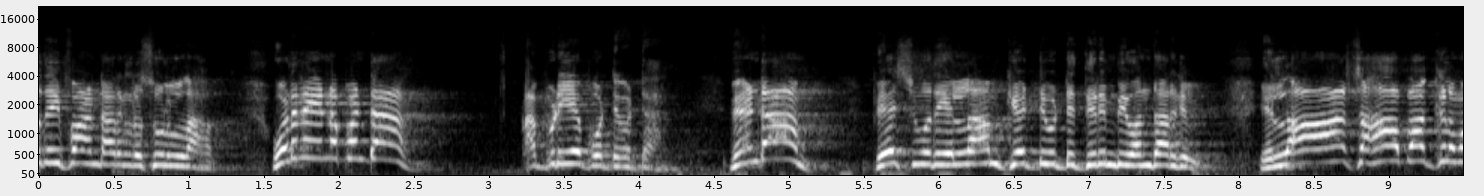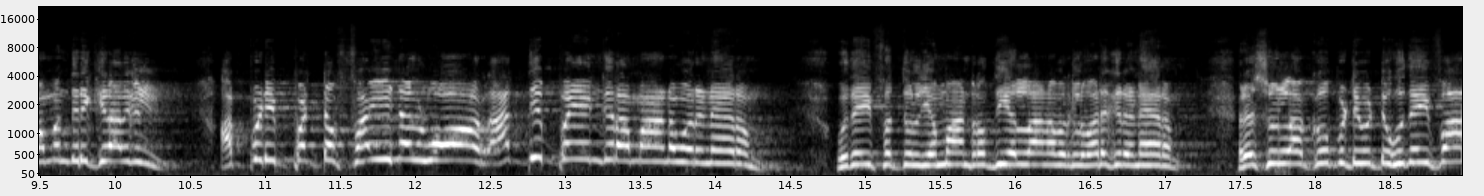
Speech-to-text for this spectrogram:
உதைஃபா என்றார்கள் ரசூலுல்லாஹ். உடனே என்ன பண்ணிட்டார்? அப்படியே போட்டு விட்டார். வேண்டாம் பேசுவதை எல்லாம் கேட்டுவிட்டு திரும்பி வந்தார்கள். எல்லா சகாபாக்களும் அமர்ந்திருக்கிறார்கள். அப்படிப்பட்ட ஃபைனல் வார் அதி பயங்கரமான ஒரு நேரம். உதைஃபத்துல் யமான் ரதியல்லான் அவர்கள் வருகிற நேரம். ரசூல்லா கூப்பிட்டு விட்டு உதைஃபா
